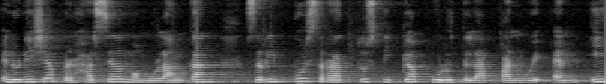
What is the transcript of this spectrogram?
Indonesia berhasil memulangkan 1.138 WNI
